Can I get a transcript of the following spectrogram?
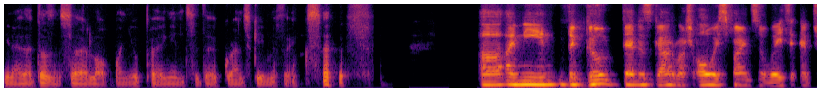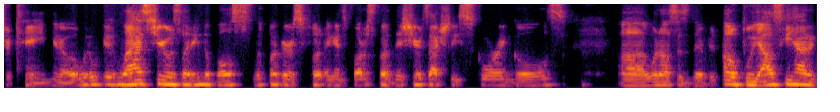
you know that doesn't say a lot when you're putting into the grand scheme of things. uh, I mean, the goat Denis Garmash always finds a way to entertain. You know, last year was letting the ball slip under his foot against Vorskla. This year it's actually scoring goals. Uh, what else is there? Oh, Bujalski had a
